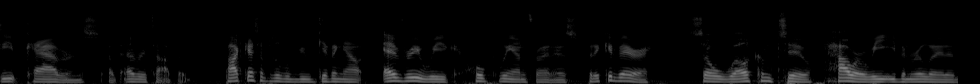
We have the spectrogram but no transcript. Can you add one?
deep caverns of every topic. Podcast episodes will be giving out every week, hopefully on Fridays, but it could vary. So, welcome to How Are We Even Related?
